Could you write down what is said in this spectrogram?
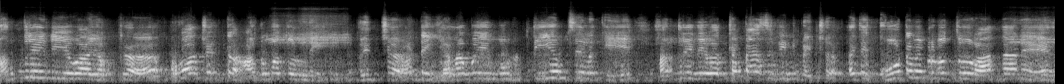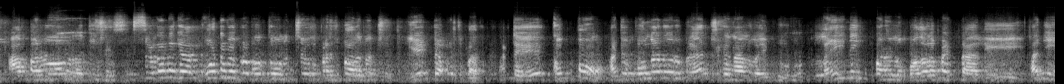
హంద్రీనీవా యొక్క ప్రాజెక్ట్ అనుమతుల్ని పెంచారు. అంటే ఎనభై మూడు టీఎంసీలకి హంద్రీనీవా కెపాసిటీని పెంచారు. అయితే కూటమి ప్రభుత్వం రాగానే ఆ పనులను రద్దు చేసి సడన్గా కూటమి ప్రభుత్వం నుంచి ఒక ప్రతిపాదన వచ్చింది. ఏంటి ఆ ప్రతిపాదన? అంటే కుప్పం అంటే పొంగనూరు బ్రాంచ్ కెనాల్ వైపు లైనింగ్ పనులు మొదలు పెట్టాలి అని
